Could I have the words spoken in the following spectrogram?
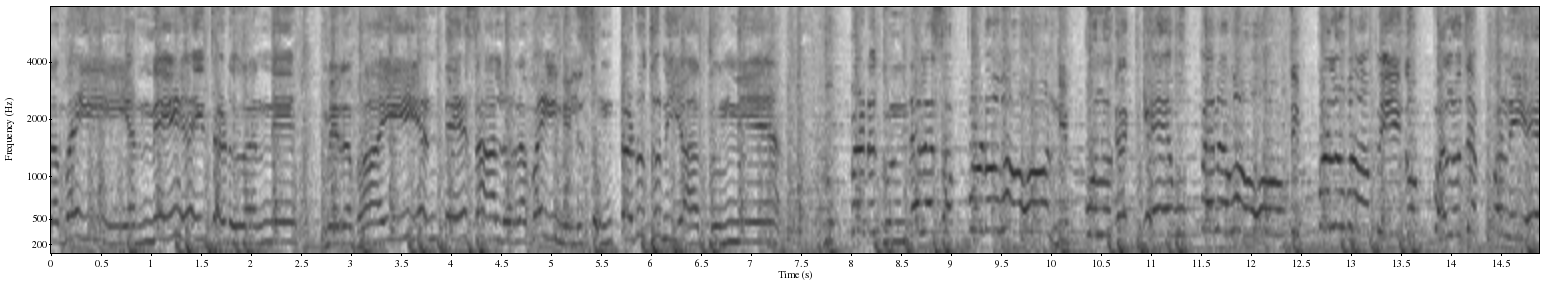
సాలురబై అన్నే అయితాడు అన్నే. మిరబాయి అంటే సాలురబై నిలుసుంటాడు దునియా దున్నే. గుప్పెడు గుండెల సప్పుడువో నిప్పులు గక్కే ఉప్పెనవో. తిప్పలు వాపి గొప్పలు చెప్పని ఏ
